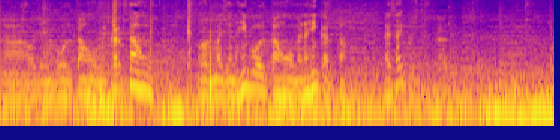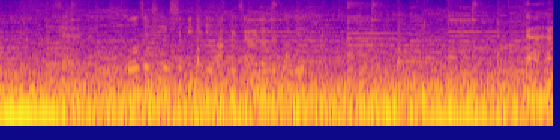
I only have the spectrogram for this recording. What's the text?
हाँ और जो मैं बोलता हूँ मैं करता हूँ और मैं जो नहीं बोलता हूँ मैं नहीं करता हूँ। ऐसा ही कुछ था। से पीनी थी आपने सेवन इलेवन पिला दिया क्या हर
